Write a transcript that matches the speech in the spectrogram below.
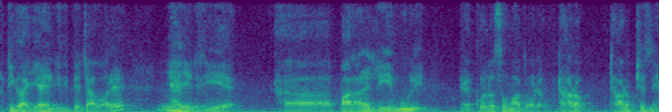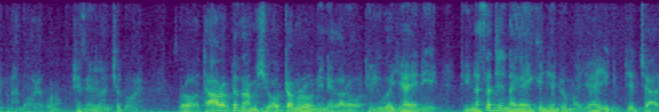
အဓိကရရင်ဒီပြစ်ကြပါတယ်ရရင်ဒီရဲ့အာပါလာတဲ့လေရင်မှုတွေအဲကိုယ်လုံးဆုံးမသွားတယ်ပေါ့ဒါတော့ဒါတော့ဖြစ်စဉ်မှန်သွားတယ်ပေါ့နော်ဖြစ်စဉ်မှန်ဖြစ်သွားတယ် ဆိုတော့ဒါကတော့ပြဿနာမရှိပါဘူးတမတော်အနေနဲ့ကတော့ဒီလိုပဲရရင်ဒီဒီ27နိုင်ငံရေးခင်းချင်းတို့မှာရရင်ပြစ်ကြတ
